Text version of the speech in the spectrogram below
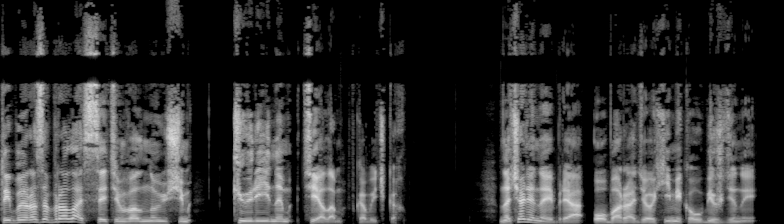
ты бы разобралась с этим волнующим «кюриным телом» в кавычках. В начале ноября оба радиохимика убеждены,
